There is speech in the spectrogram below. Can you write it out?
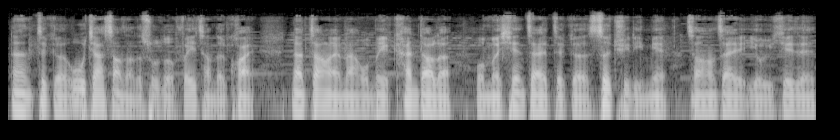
那这个物价上涨的速度非常的快，那当然呢，我们也看到了，我们现在这个社区里面常常在有一些人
